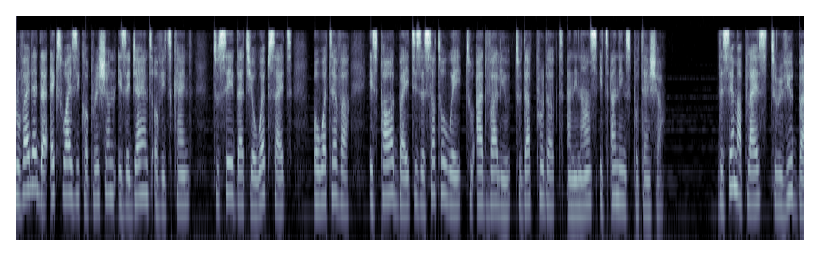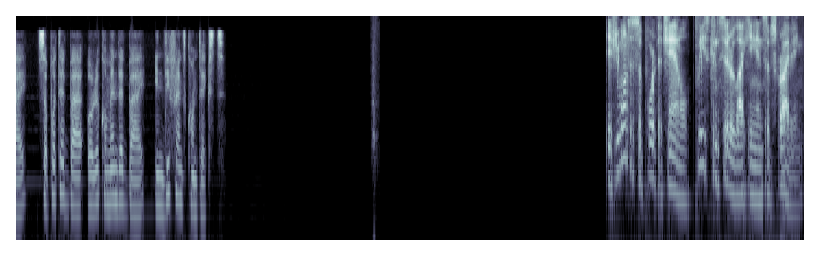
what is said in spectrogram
provided that XYZ Corporation is a giant of its kind, to say that your website, or whatever, is powered by it is a subtle way to add value to that product and enhance its earnings potential. The same applies to reviewed by, supported by, or recommended by, in different contexts. If you want to support the channel, please consider liking and subscribing.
